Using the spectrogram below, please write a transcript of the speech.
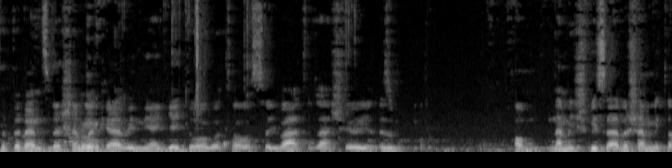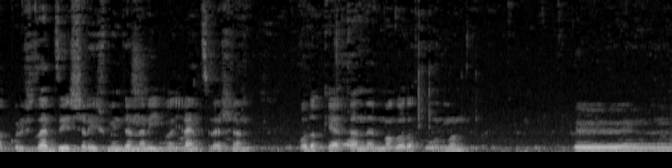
Tehát rendszeresen be kell vinni egy-egy dolgot ahhoz, hogy változás jöjjön. Ez, ha nem is viszel be semmit, akkor is az edzéssel is mindennel így van, rendszeresen oda kell tenned magadat, úgymond. Ö,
